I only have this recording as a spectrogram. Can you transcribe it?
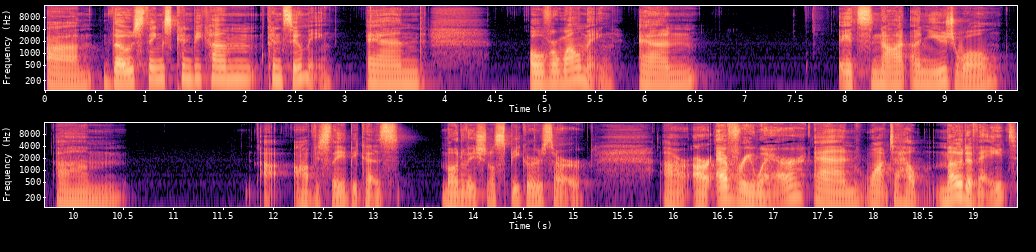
um, those things can become consuming and overwhelming. And it's not unusual, um, obviously, because motivational speakers are are, are everywhere and want to help motivate,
